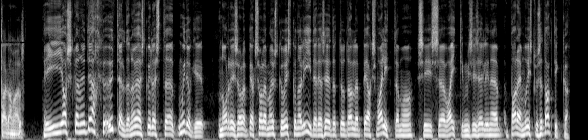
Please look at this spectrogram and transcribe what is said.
tagamaal? ei oska nüüd jah ütelda, no ühest küljest muidugi Norris ole, peaks olema justkui võistkonna liider ja seetõttu talle peaks valitama siis äh, vaikimisi selline parem võistluse taktika,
